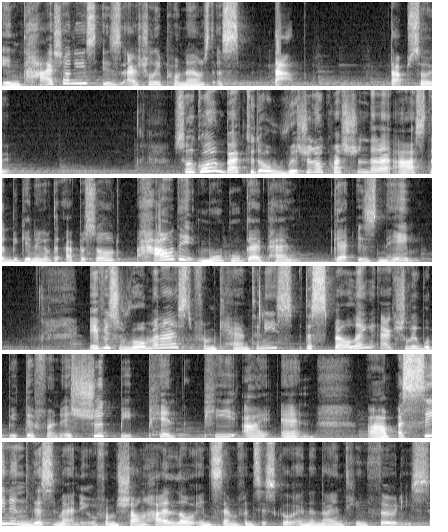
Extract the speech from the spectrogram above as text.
In Taishanese is actually pronounced as tap, tap suey. So going back to the original question that I asked the beginning of the episode, how did Moo Goo Gai Pan get its name? If it's romanized from Cantonese, the spelling actually would be different. It should be pin, P-I-N. Um, as seen in this menu from Shanghai Lo in San Francisco in the 1930s.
